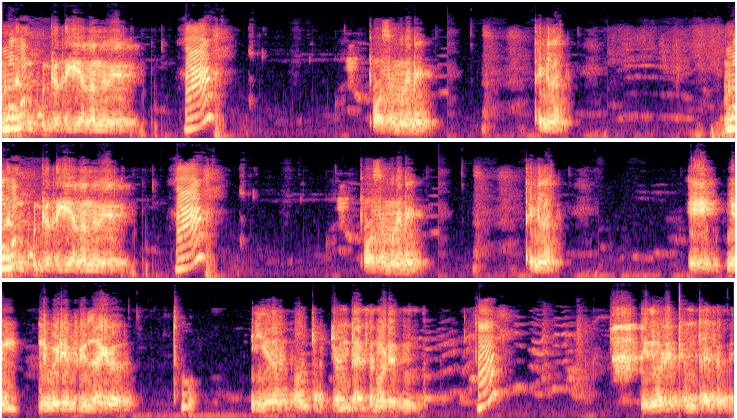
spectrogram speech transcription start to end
ಆಮೇಲೆ? ಕುಂತ ತೆಗಿಯಲ್ಲ ನೀವೇ? ಹಾ? ಪೋಸ ಮಗನೇ. ತೆಗಿಲ್ಲ ಆಮೇಲೆ? ಕುಂತ ತೆಗಿಯಲ್ಲ ನೀವೇ? ಹಾ? ಪೋಸ ಮಗನೇ. ತೆಗಿಲ್ಲ ಏ ನಿನ್ ವಿಡಿಯೋ ಫ್ಯೂಸ್ ಆಗಿರೋದು. ಥು. ಏನಪ್ಪ ಅಂತ ಟೆಂಪ್ಟ್ ಆಯ್ತಾ ನೋಡಿ ನಿಂದು ಹಾ? ನೀನ್ ನೋಡಿ ಟೆಂಪ್ಟ್ ಆಯ್ತದೆ.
